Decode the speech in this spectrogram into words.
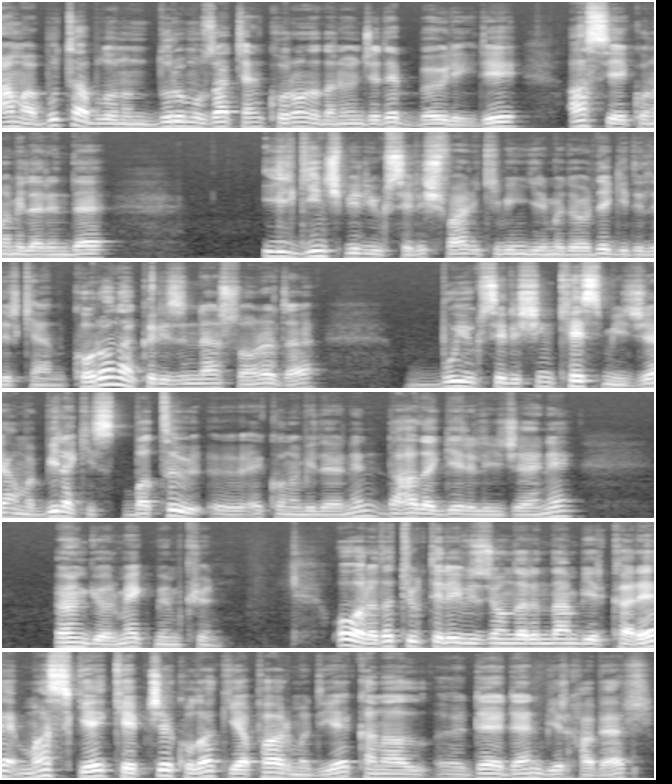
Ama bu tablonun durumu zaten koronadan önce de böyleydi. Asya ekonomilerinde ilginç bir yükseliş var 2024'de gidilirken. Korona krizinden sonra da bu yükselişin kesmeyeceği ama bilakis batı e, ekonomilerinin daha da gerileyeceğini öngörmek mümkün. O arada Türk televizyonlarından bir kare maske kepçe kulak yapar mı diye Kanal e, D'den bir haber.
